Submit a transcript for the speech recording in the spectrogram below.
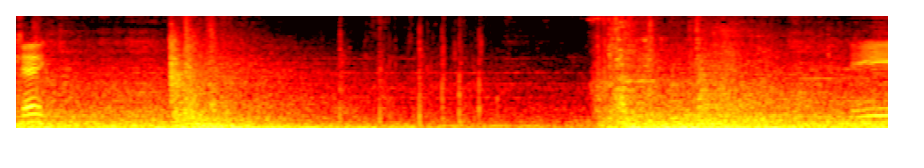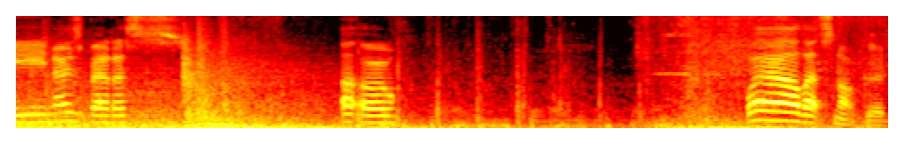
Okay. He knows about us. Uh-oh. Well, that's not good.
